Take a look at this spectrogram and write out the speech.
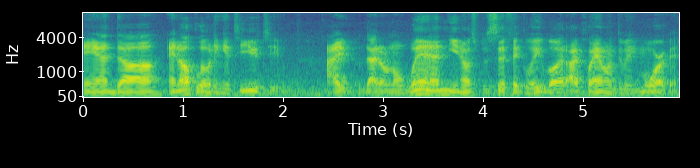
and uh, and uploading it to YouTube. I I don't know when, you know specifically, but I plan on doing more of it.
